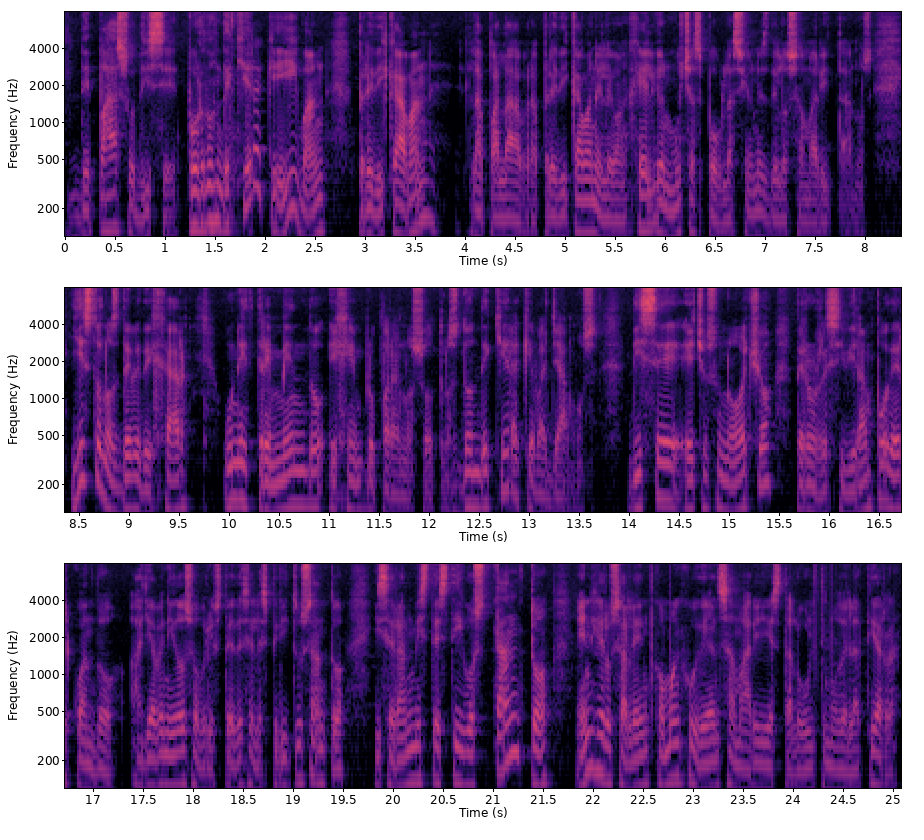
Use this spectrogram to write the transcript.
de paso, dice, por donde quiera que iban, predicaban la palabra, predicaban el Evangelio en muchas poblaciones de los samaritanos. Y esto nos debe dejar un tremendo ejemplo para nosotros, donde quiera que vayamos. Dice Hechos 1.8, pero recibirán poder cuando haya venido sobre ustedes el Espíritu Santo y serán mis testigos tanto en Jerusalén como en Judea, en Samaria y hasta lo último de la tierra.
